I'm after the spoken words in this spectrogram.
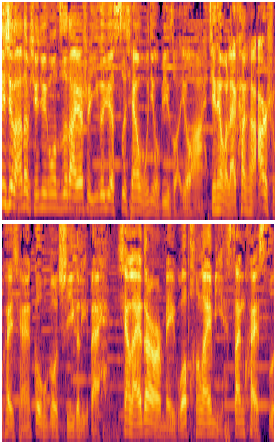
新西兰的平均工资大约是一个月四千五纽币左右啊。今天我来看看二十块钱够不够吃一个礼拜。先来袋美国蓬莱米三块四，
